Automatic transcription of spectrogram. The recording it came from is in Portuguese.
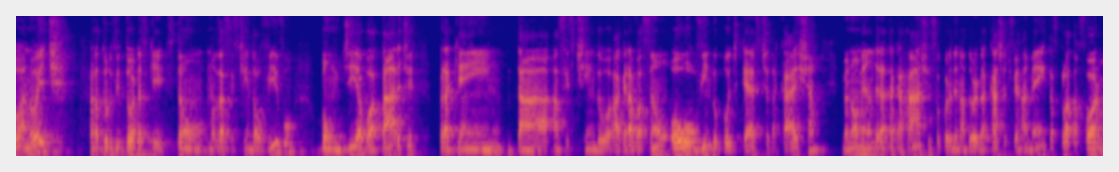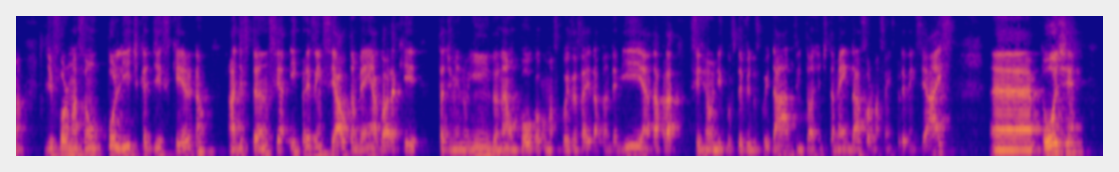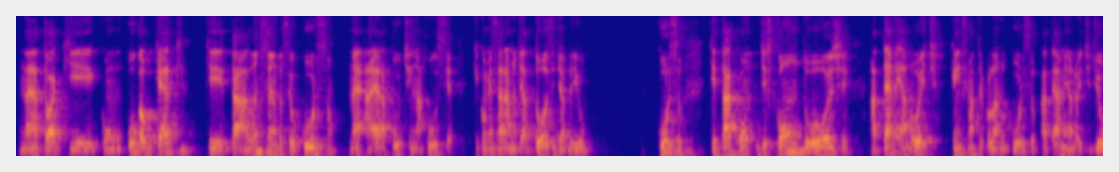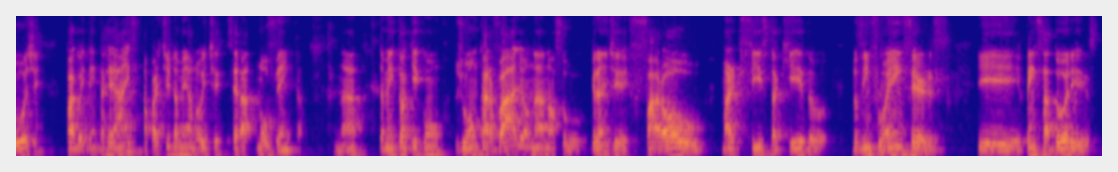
Boa noite para todos e todas que estão nos assistindo ao vivo. Bom dia, boa tarde para quem está assistindo a gravação ou ouvindo o podcast da Caixa. Meu nome é André Takahashi, sou coordenador da Caixa de Ferramentas, plataforma de formação política de esquerda à distância e presencial também, agora que está diminuindo né, um pouco algumas coisas aí da pandemia, dá para se reunir com os devidos cuidados, então a gente também dá formações presenciais. É, hoje, estou né, aqui com Hugo Albuquerque, que está lançando o seu curso, né, a Era Putin na Rússia, que começará no dia 12 de abril. Curso que está com desconto hoje até meia-noite. Quem se matricular no curso até a meia-noite de hoje paga 80 reais, a partir da meia-noite será 90. Né? Também estou aqui com João Carvalho, né? nosso grande farol marxista aqui do, dos influencers e pensadores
